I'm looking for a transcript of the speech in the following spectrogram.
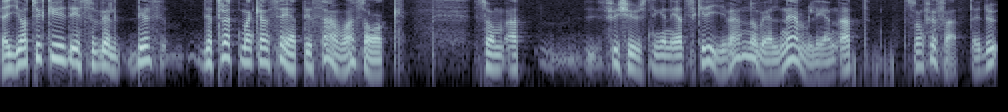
Jag tycker det är så väldigt... Dels, jag tror att man kan säga att det är samma sak som att förtjusningen i att skriva en novell, nämligen att som författare, du,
